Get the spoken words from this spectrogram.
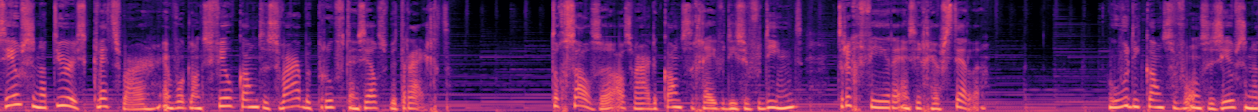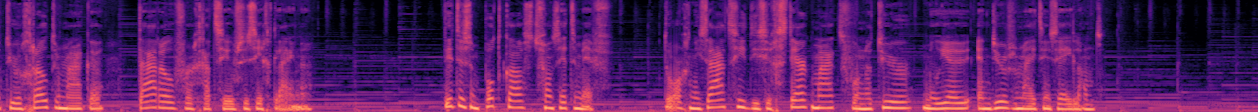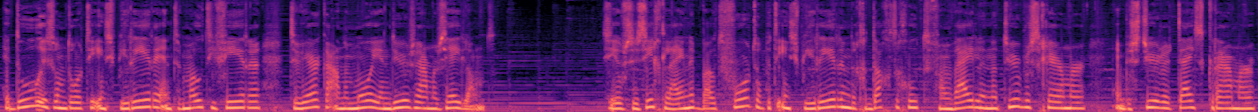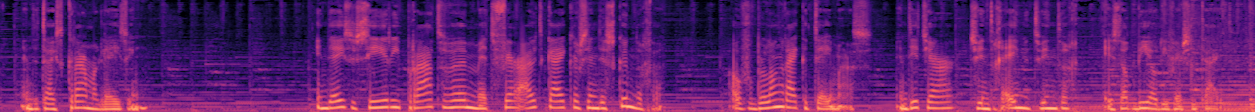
Zeeuwse natuur is kwetsbaar en wordt langs veel kanten zwaar beproefd en zelfs bedreigd. Toch zal ze, als we haar de kansen geven die ze verdient, terugveren en zich herstellen. Hoe we die kansen voor onze Zeeuwse natuur groter maken, daarover gaat Zeeuwse Zichtlijnen. Dit is een podcast van ZMF, de organisatie die zich sterk maakt voor natuur, milieu en duurzaamheid in Zeeland. Het doel is om door te inspireren en te motiveren te werken aan een mooi en duurzamer Zeeland. Zeeuwse Zichtlijnen bouwt voort op het inspirerende gedachtegoed van wijle natuurbeschermer en bestuurder Thijs Kramer en de Thijs Kramerlezing. In deze serie praten we met veruitkijkers en deskundigen over belangrijke thema's. En dit jaar, 2021, is dat biodiversiteit.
